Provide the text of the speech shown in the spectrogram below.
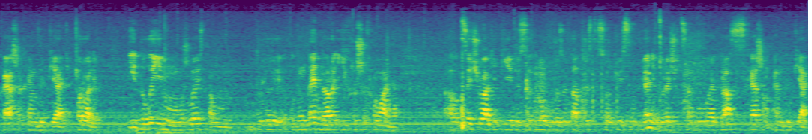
в хешах MD5 паролів. І дали їм можливість там дали один день на їх розшифрування. Цей чувак, який досягнув результат 348 мільйонів, до речі, це було якраз з хешем MD5.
